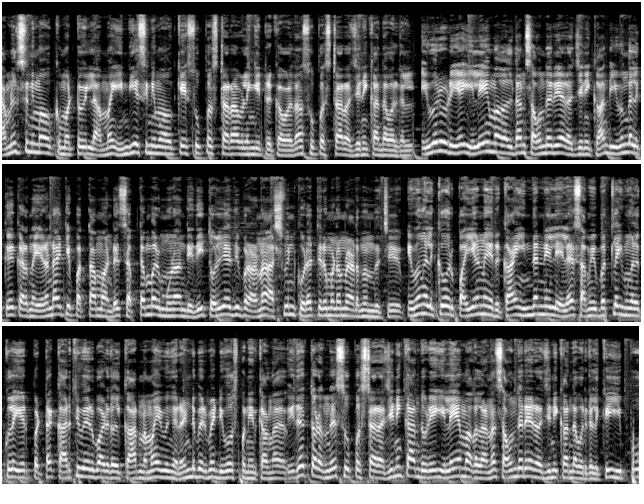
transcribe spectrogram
தமிழ் சினிமாவுக்கு மட்டும் இல்லாமல் இந்திய சினிமாவுக்கே சூப்பர் ஸ்டாராக விளங்கிட்டு இருக்கவர் தான் சூப்பர் ஸ்டார் ரஜினிகாந்த் அவர்கள். இவருடைய இளைய மகள் தான் சௌந்தர்யா ரஜினிகாந்த். இவங்களுக்கு கடந்த இரண்டாயிரத்தி பத்தாம் ஆண்டு செப்டம்பர் மூணாம் தேதி தொழிலதிபரான அஸ்வின் கூட திருமணம் நடந்துருந்துச்சு. இவங்களுக்கு ஒரு பையனும் இருக்கான் இந்த நிலையில சமீபத்தில் இவங்களுக்குள்ள ஏற்பட்ட கருத்து வேறுபாடுகள் காரணமா இவங்க ரெண்டு பேருமே டிவோர்ஸ் பண்ணியிருக்காங்க. இதை தொடர்ந்து சூப்பர் ஸ்டார் ரஜினிகாந்துடைய இளைய மகளான சௌந்தர்யா ரஜினிகாந்த் அவர்களுக்கு இப்போ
